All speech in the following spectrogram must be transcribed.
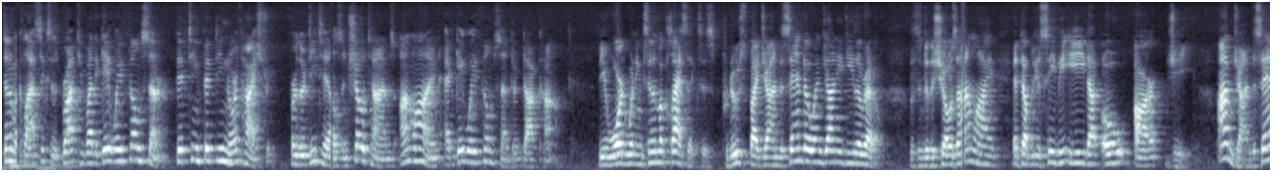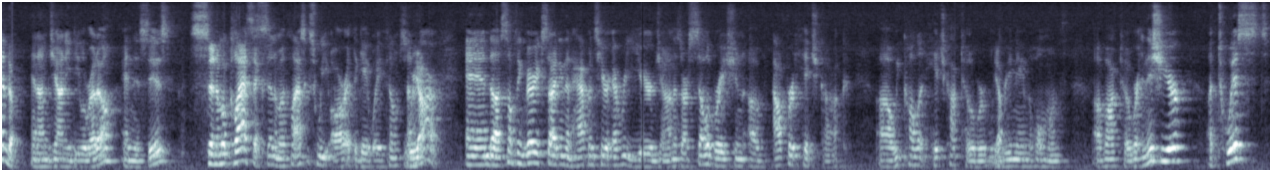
Cinema Classics is brought to you by the Gateway Film Center, 1550 North High Street. Further details and showtimes online at gatewayfilmcenter.com. The award-winning Cinema Classics is produced by John DeSando and Johnny DiLoretto. Listen to the shows online at wcbe.org. I'm John DeSando. And I'm Johnny DiLoretto, and this is Cinema Classics. Cinema Classics. We are at the Gateway Film Center. We are. And uh, something very exciting that happens here every year, John, is our celebration of Alfred Hitchcock. Uh, we call it Hitchcocktober. We Yep. rename the whole month of October. And this year, a twist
